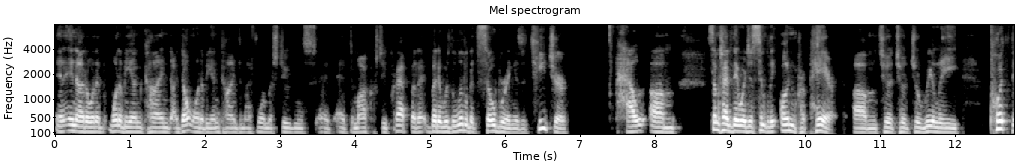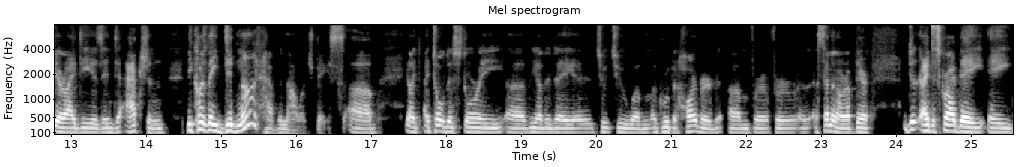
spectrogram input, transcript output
And, and I don't want to, want to be unkind. I don't want to be unkind to my former students at, at Democracy Prep, but but it was a little bit sobering as a teacher how um, sometimes they were just simply unprepared um, to, to, to really put their ideas into action because they did not have the knowledge base. Uh, you know, I, I, told this story uh, the other day uh, to, to um, a group at Harvard um, for, for a seminar up there. I described a, a,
